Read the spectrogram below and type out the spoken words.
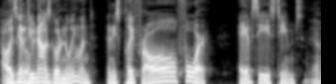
All he's got to So- do now is go to New England, and he's played for all four AFC East teams. yeah,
